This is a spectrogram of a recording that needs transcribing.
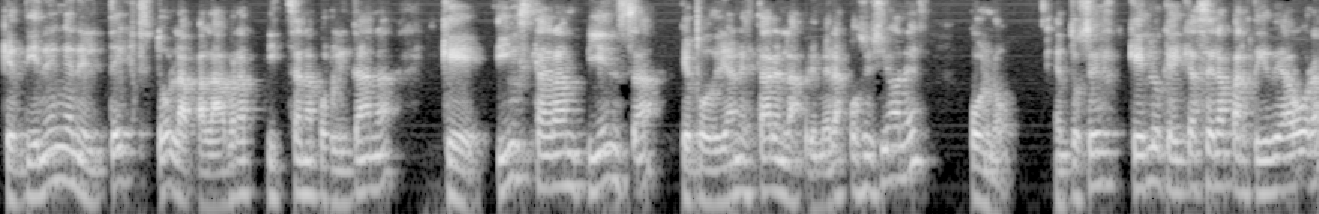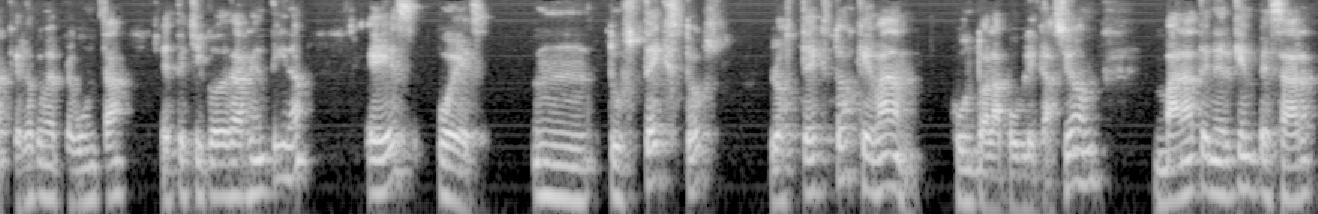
que tienen en el texto la palabra pizza napolitana que Instagram piensa que podrían estar en las primeras posiciones o no. Entonces, ¿qué es lo que hay que hacer a partir de ahora? Que es lo que me pregunta este chico desde Argentina. Es, pues, mm, tus textos, los textos que van junto a la publicación, van a tener que empezar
